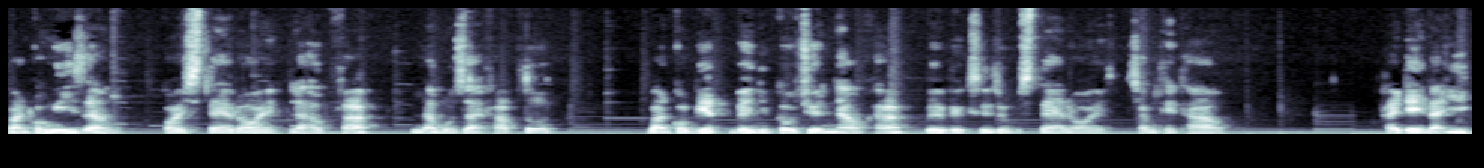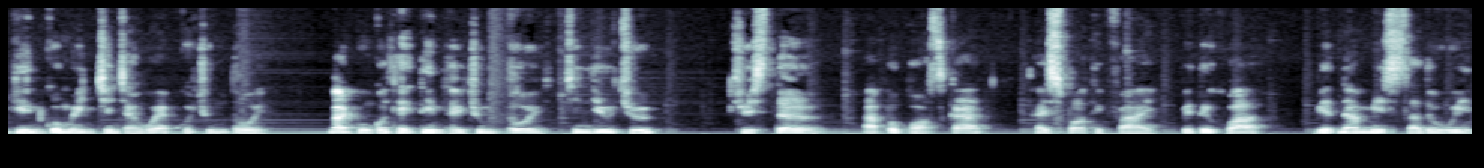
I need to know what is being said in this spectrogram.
Bạn có nghĩ rằng coi steroid là hợp pháp là một giải pháp tốt? Bạn có biết về những câu chuyện nào khác về việc sử dụng steroid trong thể thao? Hãy để lại ý kiến của mình trên trang web của chúng tôi. Bạn cũng có thể tìm thấy chúng tôi trên YouTube, Twitter, Apple Podcast hay Spotify với từ khóa Việt Nam Miss Sadowin.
